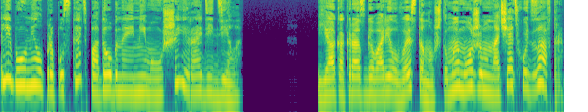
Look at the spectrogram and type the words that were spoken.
либо умел пропускать подобное мимо ушей ради дела. «Я как раз говорил Вестону, что мы можем начать хоть завтра,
